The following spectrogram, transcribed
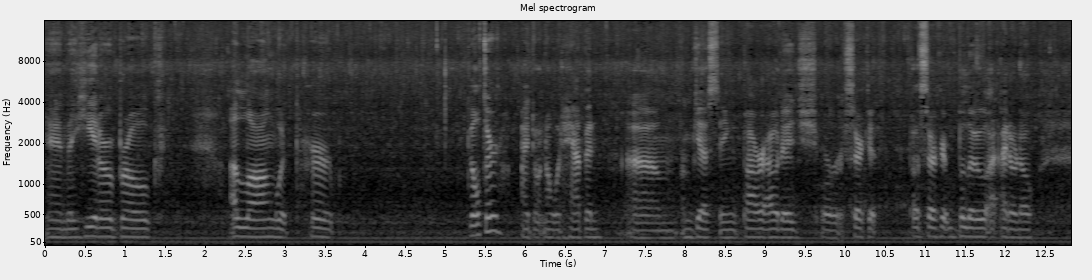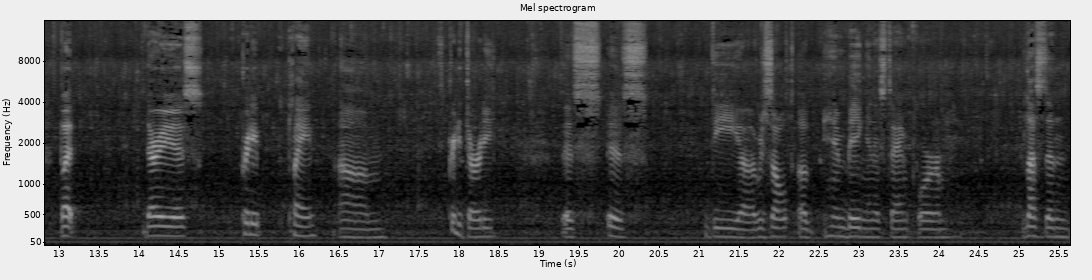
and the heater broke along with her filter. I don't know what happened. Um, I'm guessing power outage or circuit a circuit blew. I, I don't know, but there he is, pretty plain. Um, pretty dirty. This is the uh, result of him being in his tank for less than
